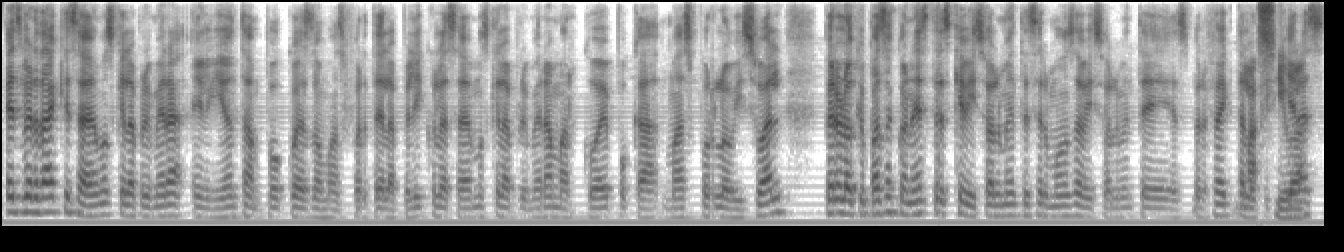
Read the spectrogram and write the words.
Es verdad que sabemos que la primera, el guion tampoco es lo más fuerte de la película, sabemos que la primera marcó época más por lo visual, pero lo que pasa con esta es que visualmente es hermosa, visualmente es perfecta, lo que quieras.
